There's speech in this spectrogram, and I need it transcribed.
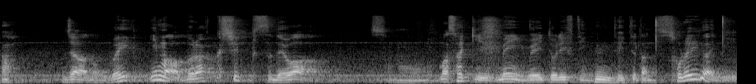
あじゃああのウェイ今ブラックシップスではその、まあ、さっきメインウェイトリフティングって言ってたんです、それ以外に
